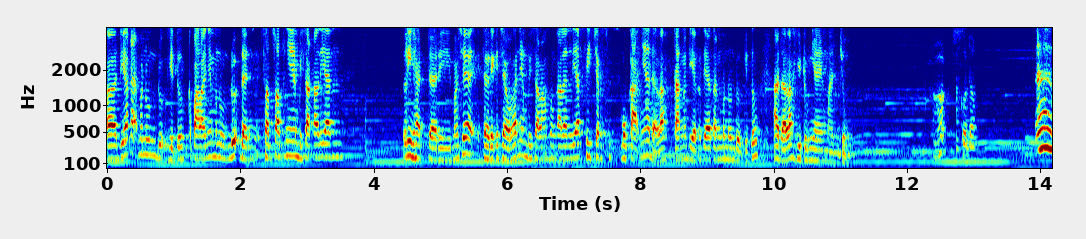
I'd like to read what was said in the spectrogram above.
eh, dia kayak menunduk gitu kepalanya menunduk dan satu-satunya yang bisa kalian lihat dari maksudnya dari kejauhan yang bisa langsung kalian lihat features mukanya adalah karena dia kelihatan menunduk itu adalah hidungnya yang mancung Aku dong. Eh.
